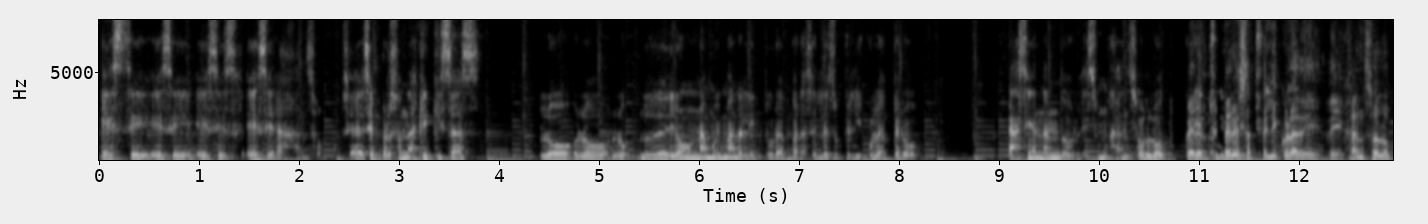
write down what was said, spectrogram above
Ese, ese, ese, es- ese era Han Solo. O sea, ese personaje quizás lo- lo le dieron una muy mala lectura para hacerle su película, pero Cassian Andor es un Han Solo. Pero, hecho y pero esa película de, de Han Solo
